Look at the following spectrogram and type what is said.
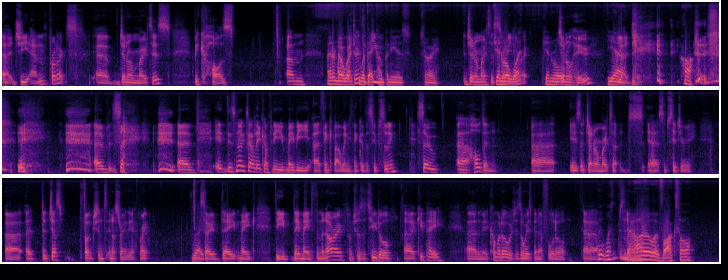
uh, GM products, uh, General Motors, because um, I don't know what what that you, company is. Sorry. General Motors. General sorry, what? Right. General. General who? Yeah. yeah. huh. um, so. Um, it, it's not exactly a company you maybe uh, think about when you think of the Super Saloon. So, uh, Holden uh, is a General Motors uh, subsidiary uh, that just functions in Australia, right? Right. So they make the they made the Monaro, which was a two door uh, coupe uh, they made a Commodore, which has always been a four door. Uh, Wait, wasn't the sedan. Monaro a Vauxhall?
